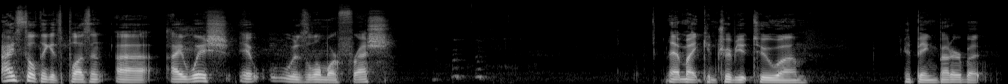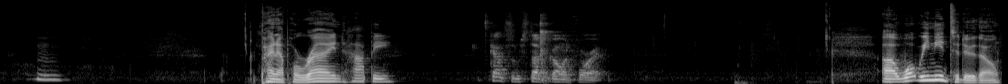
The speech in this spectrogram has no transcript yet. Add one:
I still think it's pleasant. Uh, I wish it was a little more fresh. That might contribute to um, it being better, but pineapple rind, hoppy. It's got some stuff going for it. Uh, what we need to do, though,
